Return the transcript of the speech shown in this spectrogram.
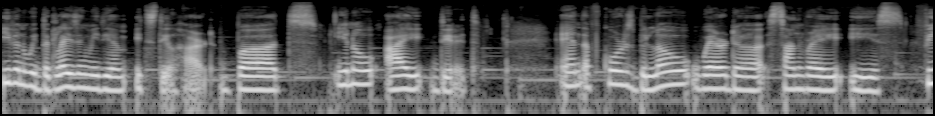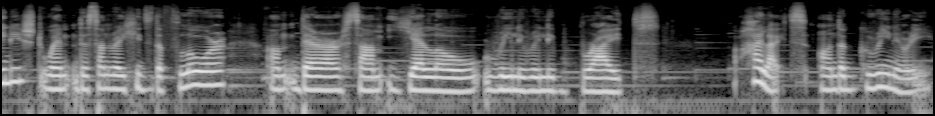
even with the glazing medium, it's still hard. But you know, I did it. And of course, below where the sun ray is finished, when the sun ray hits the floor, um, there are some yellow, really, really bright highlights on the greenery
